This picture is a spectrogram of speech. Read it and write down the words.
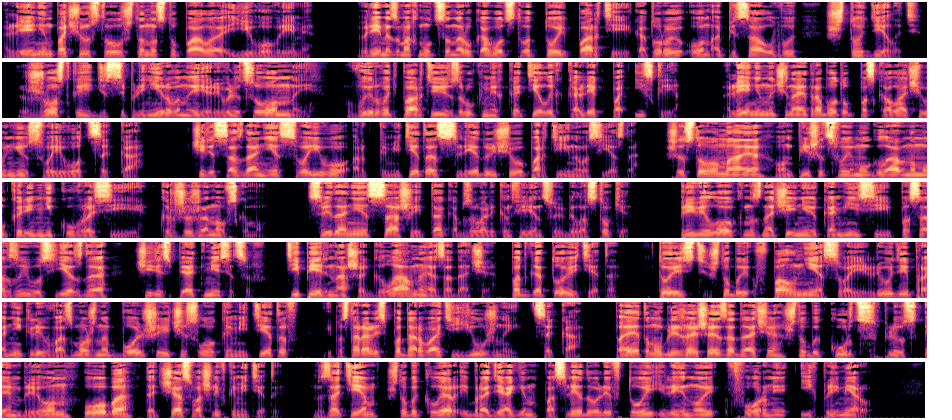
Ленин почувствовал, что наступало его время. Время замахнуться на руководство той партии, которую он описал в «Что делать?». Жесткой, дисциплинированной, революционной. Вырвать партию из рук мягкотелых коллег по искре. Ленин начинает работу по сколачиванию своего ЦК через создание своего оргкомитета следующего партийного съезда. 6 мая он пишет своему главному кореннику в России, Кржижановскому. Свидание с Сашей, так обзывали конференцию в Белостоке, привело к назначению комиссии по созыву съезда через пять месяцев. Теперь наша главная задача – подготовить это. То есть, чтобы вполне свои люди проникли в, возможно, большее число комитетов и постарались подорвать Южный ЦК. Поэтому ближайшая задача, чтобы Курц плюс Эмбрион оба тотчас вошли в комитеты. Затем, чтобы Клэр и Бродягин последовали в той или иной форме их примеру.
